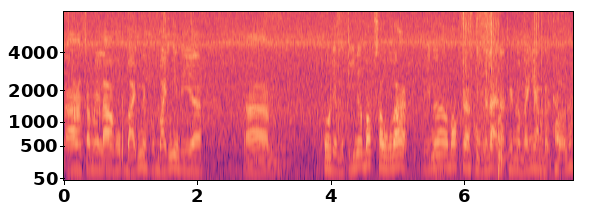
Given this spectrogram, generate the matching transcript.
À trong này là hộp bánh này. Hộp bánh này thì à, à, thôi để một tí nữa bóc sâu các bác ạ. Tí nữa bóc ra cùng với lại là thêm là mấy anh em đội thợ nữa.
